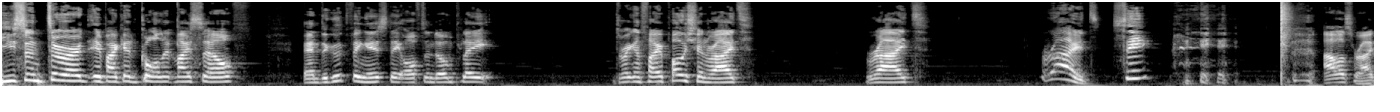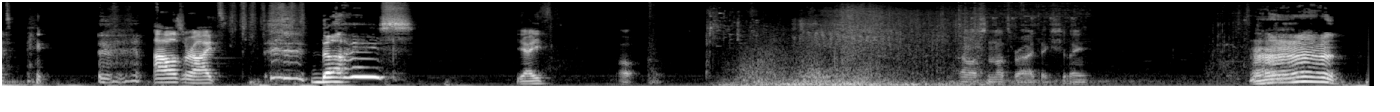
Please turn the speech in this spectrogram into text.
decent turn, if I can call it myself. And the good thing is, they often don't play Dragonfire Potion, right? Right. Right. See? I was right. I was right. Nice. Yeah. He... Oh. I was not right, actually.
